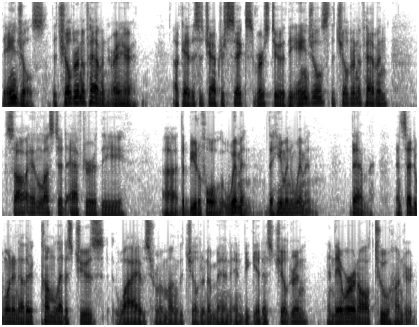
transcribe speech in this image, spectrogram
The angels, the children of heaven, right here. Okay, this is chapter 6, verse 2. The angels, the children of heaven, saw and lusted after the, uh, the beautiful women, the human women, them and said to one another, Come, let us choose wives from among the children of men and beget us children. And they were in all 200.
